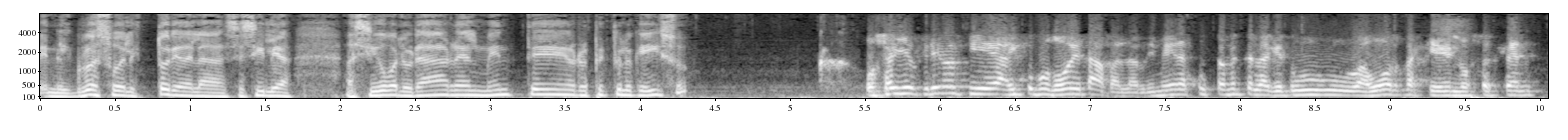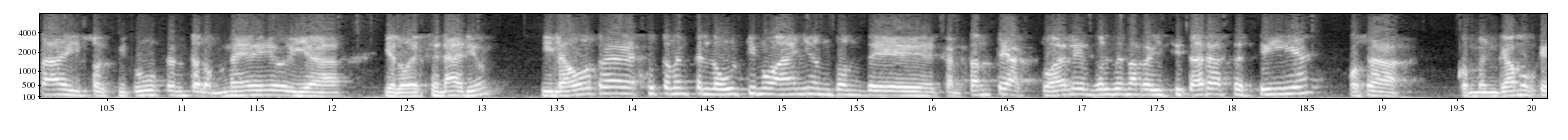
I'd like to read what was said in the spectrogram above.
en el grueso de la historia de la Cecilia ha sido valorada realmente respecto a lo que hizo? O sea, yo creo que hay como dos etapas. La primera es justamente la que tú abordas, que es en los 60 y su actitud frente a los medios y a, los escenarios. Y la otra es justamente en los últimos años en donde cantantes actuales vuelven a revisitar a Cecilia. O sea, convengamos que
